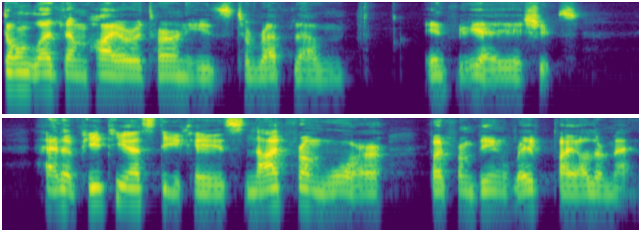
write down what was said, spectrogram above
don't let them hire attorneys to rep them in VA issues had a PTSD case not from war, but from being raped by other men.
